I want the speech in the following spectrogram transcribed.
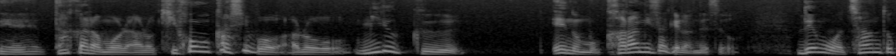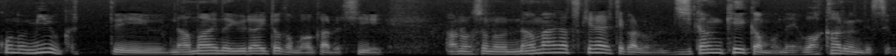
う、ね、だからもうねあの基本歌詞もあのミルクへのもう絡み酒なんですよ。でもちゃんとこのミルクっていう名前の由来とかも分かるしあのその名前が付けられてからの時間経過もね分かるんですよ。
